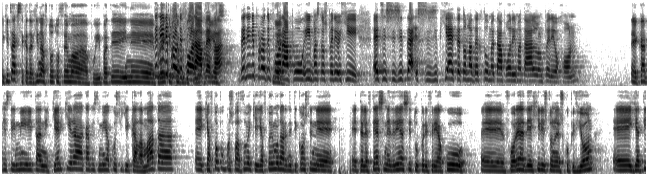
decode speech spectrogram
Ε, κοιτάξτε, καταρχήν αυτό το θέμα που είπατε είναι... Δεν είναι η πρώτη φορά βέβαια. Δεν είναι η πρώτη ναι. φορά που είμαστε ως περιοχή, έτσι συζητα... συζητιέται το να δεχτούμε τα απορρίμματα άλλων περιοχών. Ναι, κάποια στιγμή ήταν η Κέρκυρα, κάποια στιγμή ακούστηκε η Καλαμάτα ε, και αυτό που προσπαθούμε και γι' αυτό ήμουν αρνητικός στην ε, ε τελευταία συνεδρίαση του Περιφερειακού ε, Φορέα Διαχείρισης των Σκουπιδιών ε, γιατί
